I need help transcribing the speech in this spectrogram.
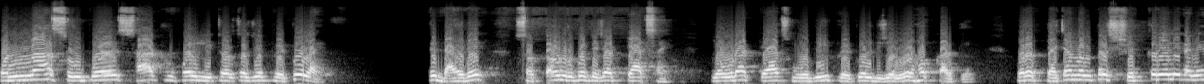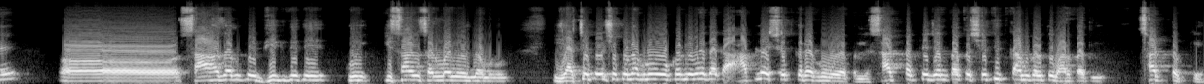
पन्नास रुपये साठ रुपये लिटरचं जे पेट्रोल आहे ते डायरेक्ट सत्तावन्न रुपये त्याच्यावर टॅक्स आहे. एवढा टॅक्स मोदी पेट्रोल डिझेलवर हक काढते बरं त्याच्यानंतर शेतकऱ्याने काय नाही सहा हजार रुपये भीक देते किसान सन्मान योजना म्हणून. याचे पैसे कोणाकडून वखरले माहिती आहे का? आपल्या शेतकऱ्याकडून ओळखले साठ टक्के जनता तर शेतीत काम करते भारतातली. साठ टक्के.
